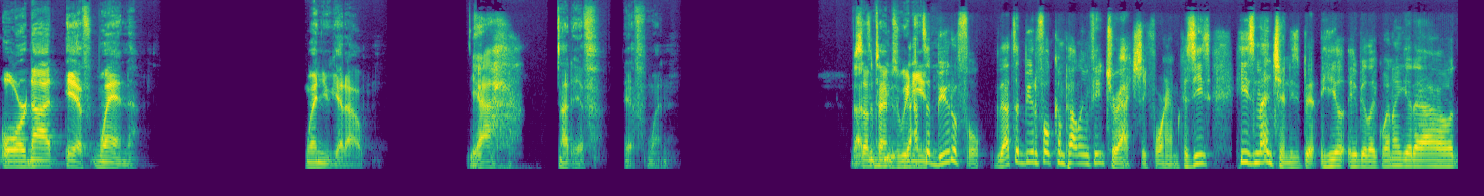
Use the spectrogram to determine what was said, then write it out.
or not if, when. When you get out. Yeah. Not if, if, when. That's a Sometimes beau- we that's need- a beautiful that's a beautiful compelling feature actually for him because he's he's mentioned he's been he'll he'll be like when I get out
